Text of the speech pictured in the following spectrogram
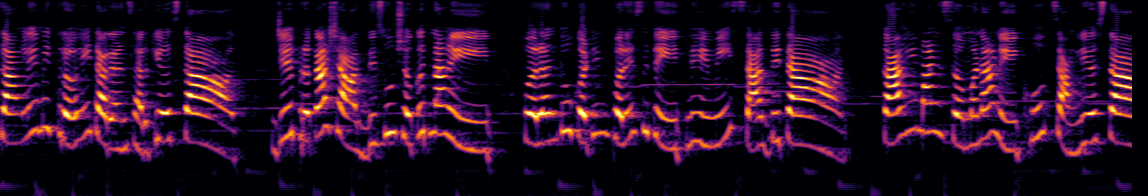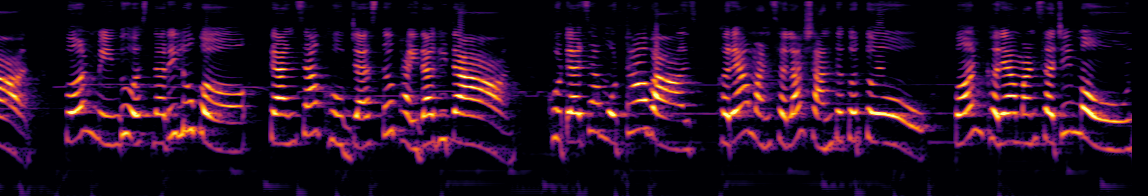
चांगले मित्र हे ताऱ्यांसारखे असतात जे प्रकाशात दिसू शकत नाहीत परंतु कठीण परिस्थितीत नेहमी साथ देतात. काही माणसं मनाने खूप चांगली असतात पण मेंदू असणारी लोक त्यांचा खूप जास्त फायदा घेतात. खोट्याचा मोठा आवाज खऱ्या माणसाला शांत करतो. पण खऱ्या माणसाचे मौन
